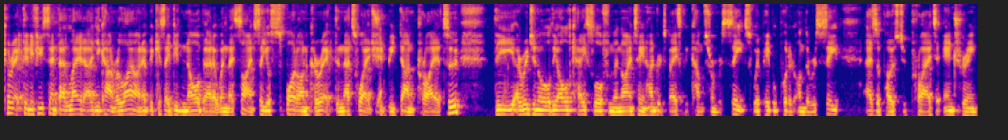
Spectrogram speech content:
Correct. And if you sent that later, you can't rely on it because they didn't know about it when they signed. So you're spot on correct. And that's why it should yeah. be done prior to. The original or the old case law from the 1900s basically comes from receipts where people put it on the receipt as opposed to prior to entering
